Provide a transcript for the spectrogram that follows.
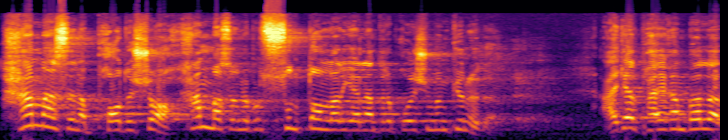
hammasini podshoh, hammasini bir sultonlarga aylantirib qo'yishi mumkin edi. Agar payg'ambarlar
